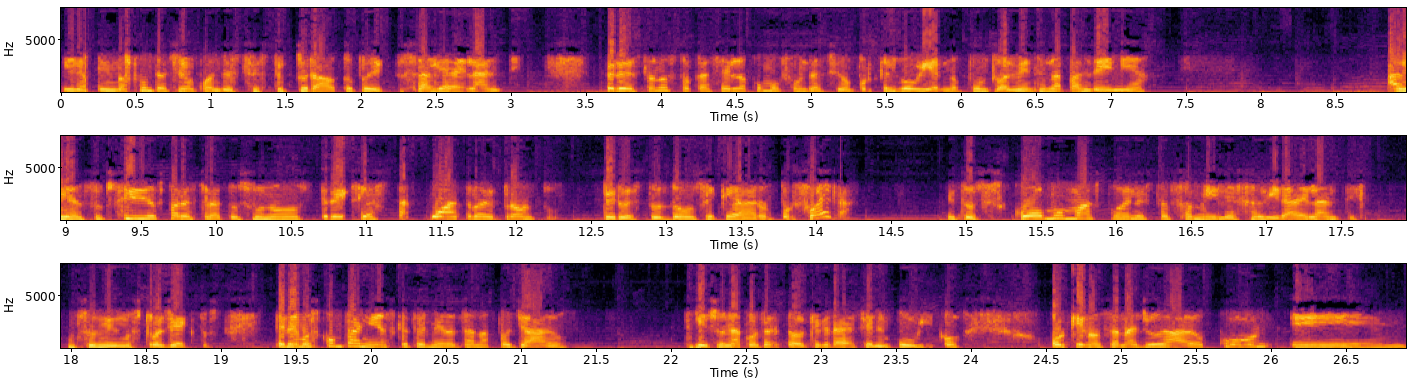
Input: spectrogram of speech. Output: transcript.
Y la misma fundación, cuando esté estructurado, tu proyecto sale adelante. Pero esto nos toca hacerlo como fundación porque el gobierno puntualmente en la pandemia habían subsidios para estratos 1, 2, 3 y hasta 4 de pronto pero estos dos se quedaron por fuera. Entonces, ¿cómo más pueden estas familias salir adelante con sus mismos proyectos? Tenemos compañías que también nos han apoyado y es una cosa que tengo que agradecer en público porque nos han ayudado con eh,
